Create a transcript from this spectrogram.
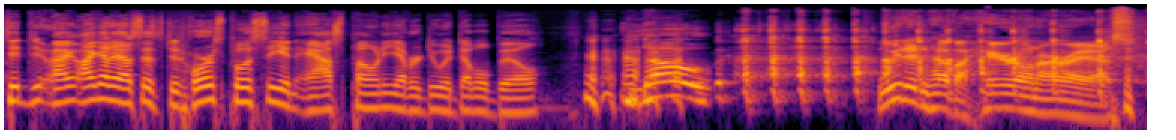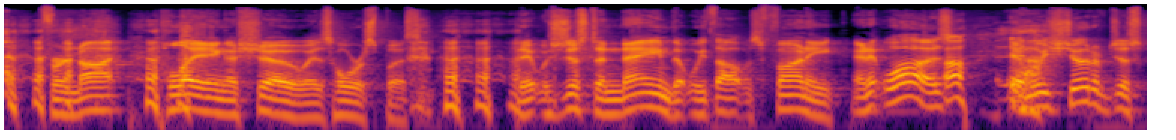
Did did- I, I got to ask this? Did Horse Pussy and Ass Pony ever do a double bill? No, We didn't have a hair on our ass for not playing a show as Horse Pussy. It was just a name that we thought was funny, and it was. Oh, and we should have just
